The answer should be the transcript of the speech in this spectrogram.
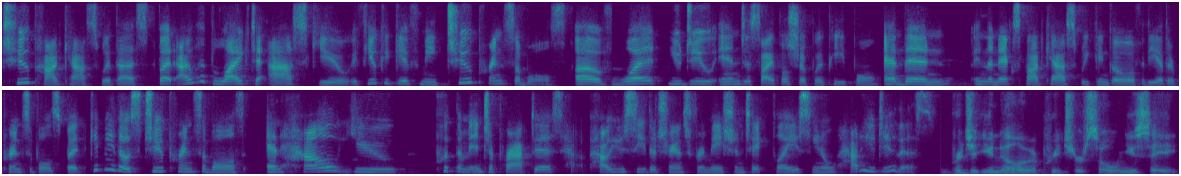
two podcasts with us. But I would like to ask you if you could give me two principles of what you do in discipleship with people. And then in the next podcast, we can go over the other principles. But give me those two principles and how you put them into practice, how, you see the transformation take place. You know, how do you do this? Bridget, you know I'm a preacher. So when you say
